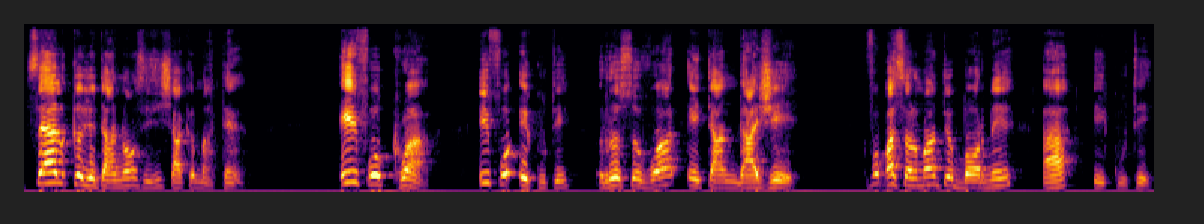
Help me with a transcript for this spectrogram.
celle que je t'annonce ici chaque matin. Il faut croire, il faut écouter, recevoir et t'engager. Il ne faut pas seulement te borner à écouter.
